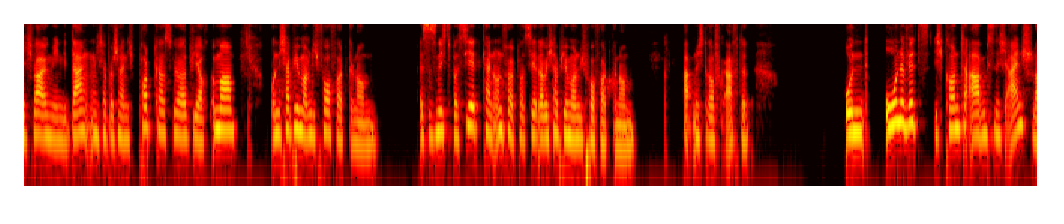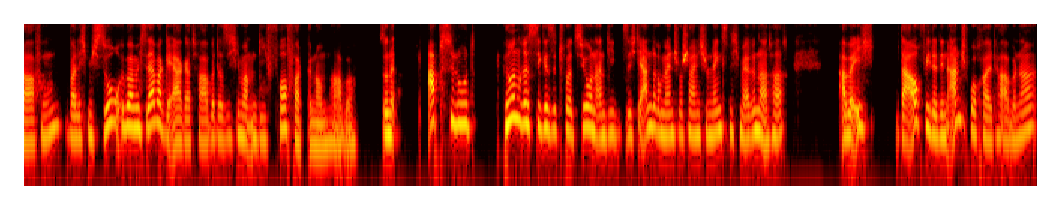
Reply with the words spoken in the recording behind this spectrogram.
ich war irgendwie in Gedanken. Ich habe wahrscheinlich Podcast gehört, wie auch immer. Und ich habe jemandem die Vorfahrt genommen. Es ist nichts passiert, kein Unfall passiert, aber ich habe jemandem die Vorfahrt genommen. Hab nicht drauf geachtet. Und ohne Witz, ich konnte abends nicht einschlafen, weil ich mich so über mich selber geärgert habe, dass ich jemandem die Vorfahrt genommen habe. So eine absolut hirnrissige Situation, an die sich der andere Mensch wahrscheinlich schon längst nicht mehr erinnert hat. Aber ich da auch wieder den Anspruch halt habe, ne,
